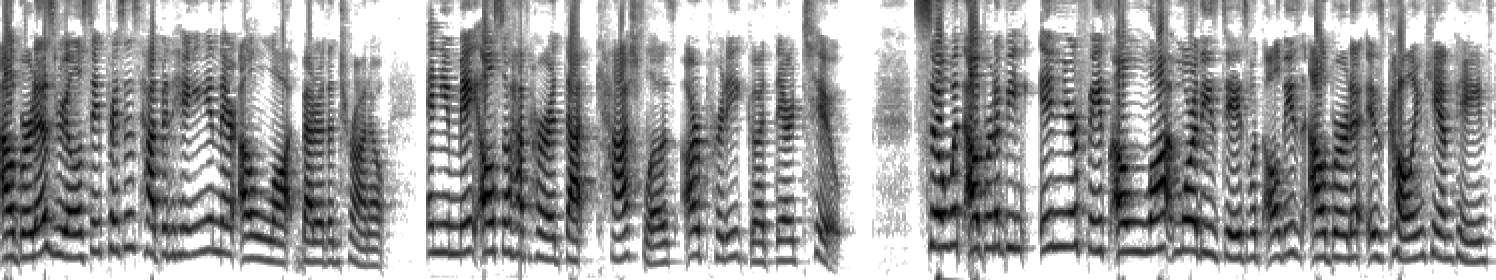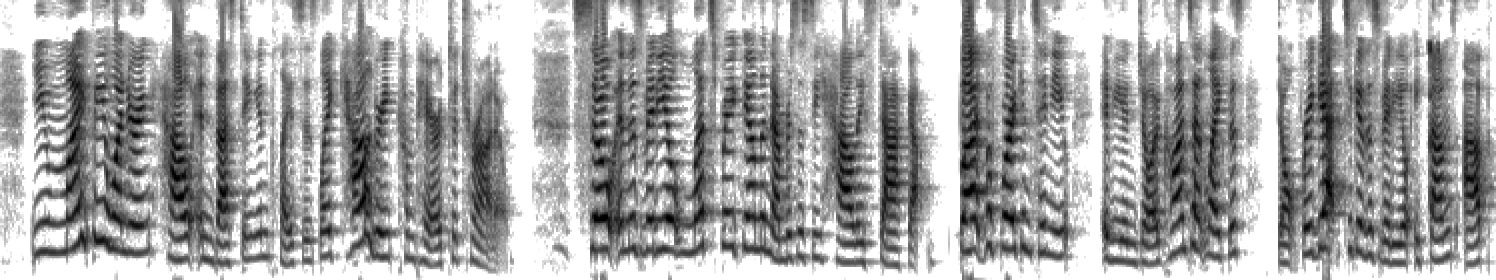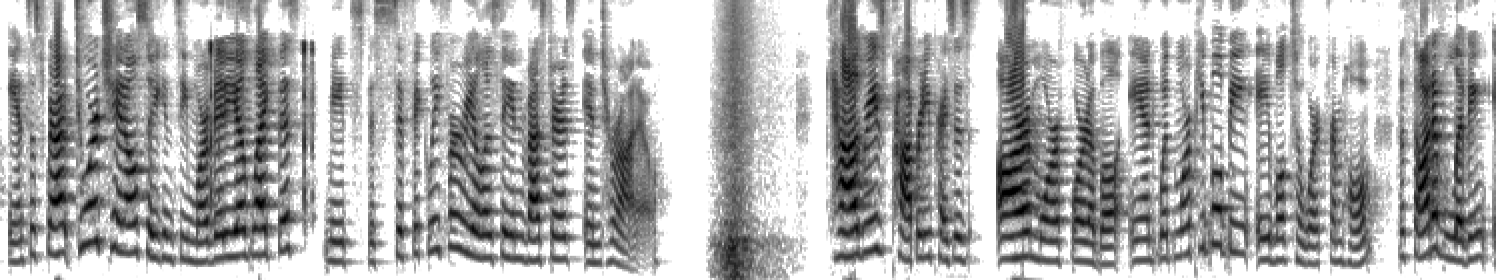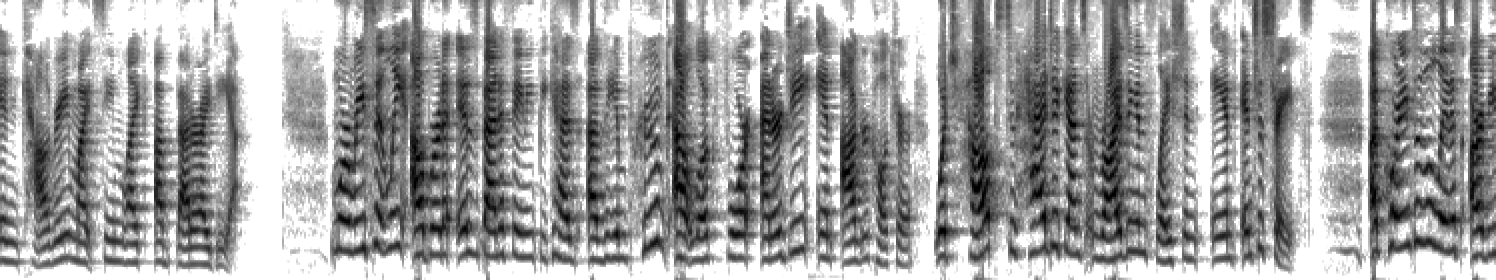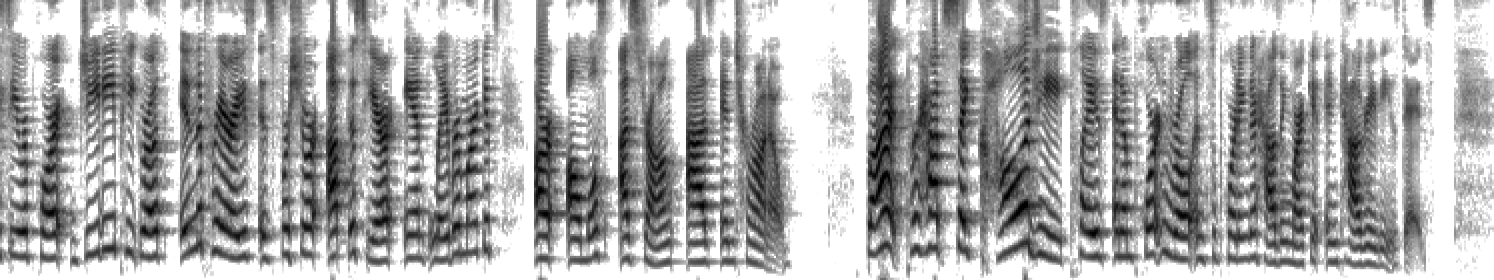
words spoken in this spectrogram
Alberta's real estate prices have been hanging in there a lot better than Toronto, and you may also have heard that cash flows are pretty good there too. So, with Alberta being in your face a lot more these days with all these Alberta is calling campaigns, you might be wondering how investing in places like Calgary compare to Toronto. So, in this video, let's break down the numbers to see how they stack up. But before I continue, if you enjoy content like this, don't forget to give this video a thumbs up and subscribe to our channel so you can see more videos like this made specifically for real estate investors in Toronto. Calgary's property prices are more affordable, and with more people being able to work from home, the thought of living in Calgary might seem like a better idea. More recently, Alberta is benefiting because of the improved outlook for energy and agriculture, which helps to hedge against rising inflation and interest rates. According to the latest RBC report, GDP growth in the prairies is for sure up this year, and labor markets are almost as strong as in Toronto. But perhaps psychology plays an important role in supporting their housing market in Calgary these days.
